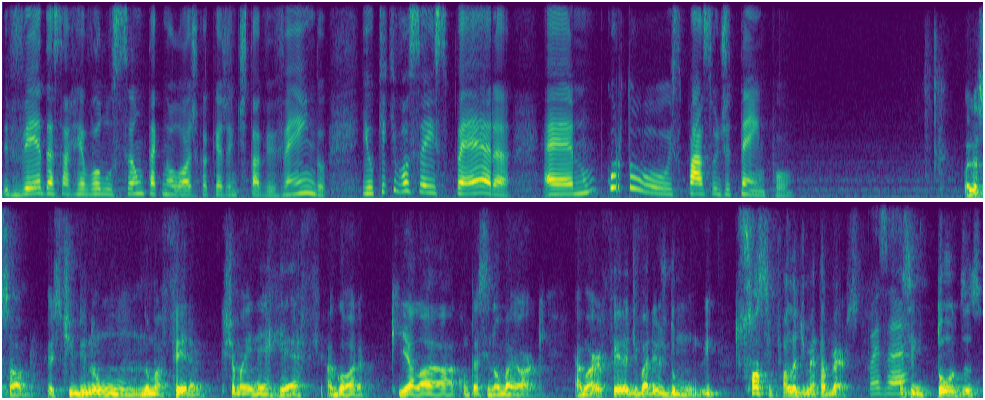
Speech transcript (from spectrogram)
vê dessa revolução tecnológica que a gente está vivendo e o que, que você espera é, num curto espaço de tempo? Olha só, eu estive num, numa feira que chama NRF agora, que ela acontece em Nova York. É a maior feira de varejo do mundo. E só se fala de metaverso. Pois é. Assim, todos,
